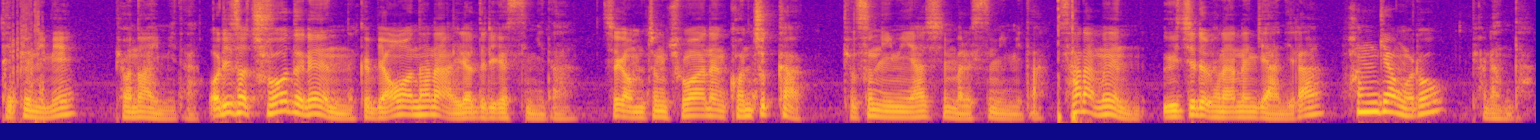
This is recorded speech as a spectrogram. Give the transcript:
대표님의 변화입니다. 어디서 주어들은 그 명언 하나 알려드리겠습니다. 제가 엄청 좋아하는 건축학 교수님이 하신 말씀입니다. 사람은 의지로 변하는 게 아니라 환경으로 변한다.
